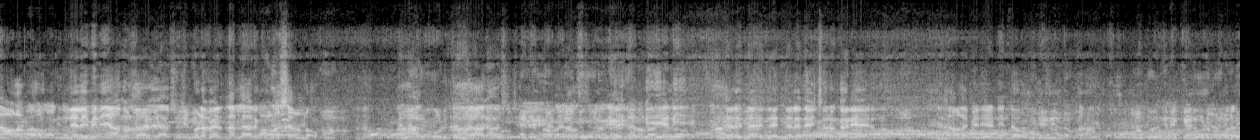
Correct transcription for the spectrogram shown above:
നാളെ ഉണ്ടാവും ഇന്നലെ മിനിഞ്ഞാന്നുണ്ടായിരുന്നു ഇവിടെ വരുന്ന എല്ലാവർക്കും ഭക്ഷണം ഉണ്ടാവും. ആ, ആ. എല്ലാവർക്കും കൊടുക്കും. എല്ലാവർക്കും കൊടുക്കും. അതിലെന്താ ചോറിന് ഏ, ബിരിയാണി ഇന്നലെ ഇന്നലെ- ഇന്നലെ നെയ്ച്ചോറും കറിയായിരുന്നു. ഇനി നാളെ ബിരിയാണി ഉണ്ടാവും. ബിരിയാണി ഉണ്ടാവും. അപ്പൊ ഇങ്ങനെയൊക്കെയാണ് ഇവിടെ പരിപാടി.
